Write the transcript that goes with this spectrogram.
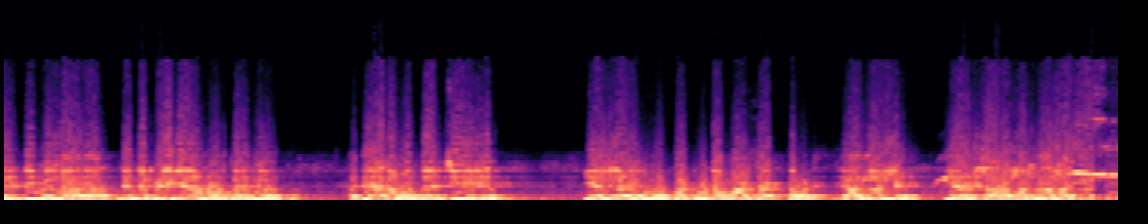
ಏನು ನೀವೆಲ್ಲ ನಿನ್ನೆ ಬೆಳಿಗ್ಗೆ ನಾವು ನೋಡ್ತಾ ಇದೀವಿ ಅದು ಅದ್ಯಾರೋ ಒಂದು ಅಜ್ಜಿ ಎಲ್ಲರಿಗೂ ಊಟ ಮಾಡ್ಸಾಕ್ತಾವಳೆ ಯಾವ್ದ್ರಲ್ಲಿ? ಎರಡ್ ಸಾವಿರ ಬರ್ತದಲ್ಲ ಅದ್ರಲ್ಲಿ.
